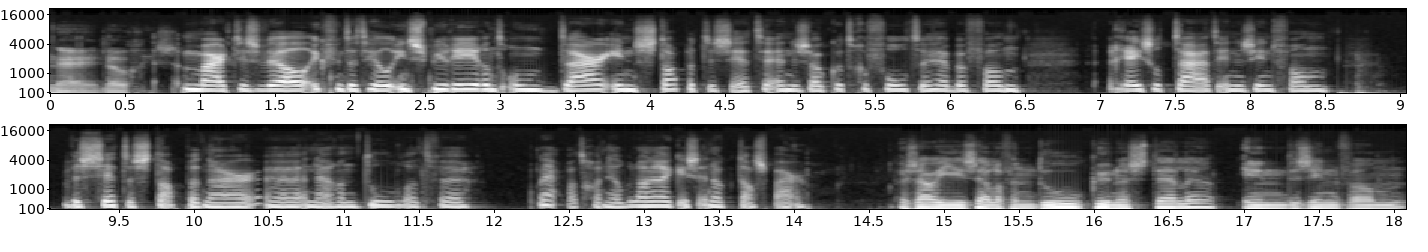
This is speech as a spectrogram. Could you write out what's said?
Nee, logisch. Maar het is wel, ik vind het heel inspirerend om daarin stappen te zetten en dus ook het gevoel te hebben van resultaat in de zin van we zetten stappen naar, uh, naar een doel wat we ja, wat gewoon heel belangrijk is en ook tastbaar. Zou je jezelf een doel kunnen stellen in de zin van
